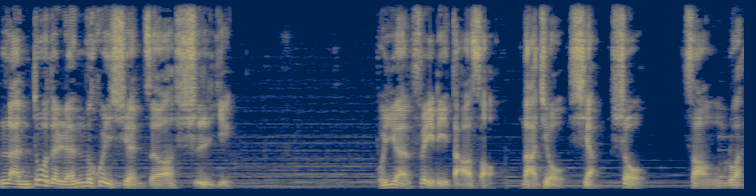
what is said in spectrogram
懒惰的人会选择适应，不愿费力打扫，那就享受脏乱。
